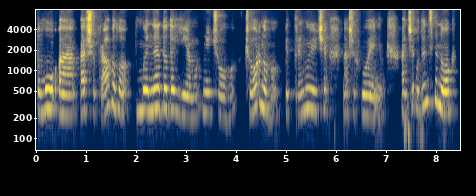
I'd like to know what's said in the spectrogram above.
Тому е, перше правило: ми не додаємо нічого чорного, підтримуючи наших воїнів. Адже один дзвінок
